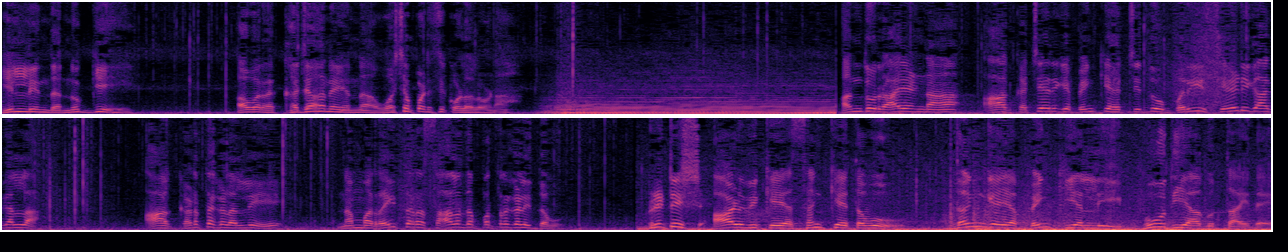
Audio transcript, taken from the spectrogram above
ಇಲ್ಲಿಂದ ನುಗ್ಗಿ ಅವರ ಖಜಾನೆಯನ್ನ ವಶಪಡಿಸಿಕೊಳ್ಳಲೋಣ ಅಂದು ರಾಯಣ್ಣ ಆ ಕಚೇರಿಗೆ ಬೆಂಕಿ ಹಚ್ಚಿದ್ದು ಬರೀ ಸೇಡಿಗಾಗಲ್ಲ. ಆ ಕಡತಗಳಲ್ಲಿ ನಮ್ಮ ರೈತರ ಸಾಲದ ಪತ್ರಗಳಿದ್ದವು. ಬ್ರಿಟಿಷ್ ಆಳ್ವಿಕೆಯ ಸಂಕೇತವು ದಂಗೆಯ ಬೆಂಕಿಯಲ್ಲಿ ಬೂದಿಯಾಗುತ್ತಾ ಇದೆ.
